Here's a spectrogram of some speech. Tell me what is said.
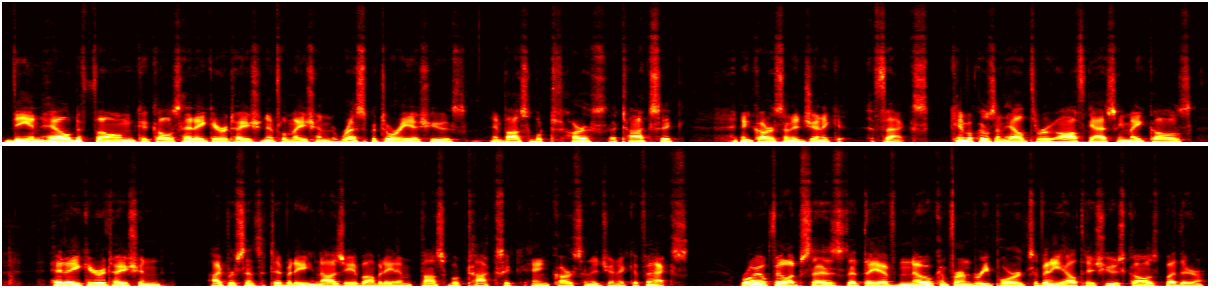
the inhaled foam could cause headache, irritation, inflammation, respiratory issues, and possible tar- toxic and carcinogenic effects. Chemicals inhaled through off gassing may cause headache, irritation, hypersensitivity, nausea, vomiting, and possible toxic and carcinogenic effects. Royal Philips says that they have no confirmed reports of any health issues caused by their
